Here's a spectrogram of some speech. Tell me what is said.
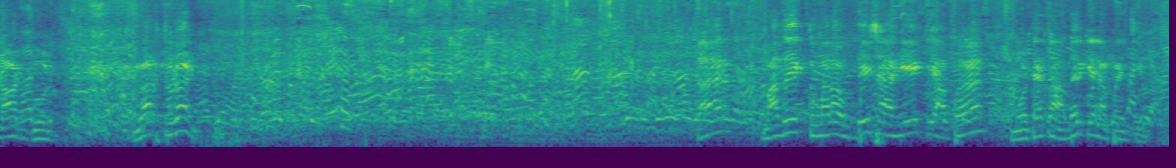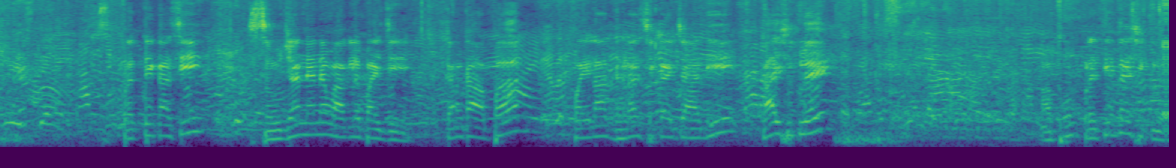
Not good you are student तर माझा एक तुम्हाला उद्देश आहे की आपण मोठ्याचा आदर केला पाहिजे. प्रत्येकाशी सौजन्याने वागलं पाहिजे. कारण का आपण पहिला धडा शिकायच्या आधी काय शिकलोय? आपण प्रतिज्ञा शिकलो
